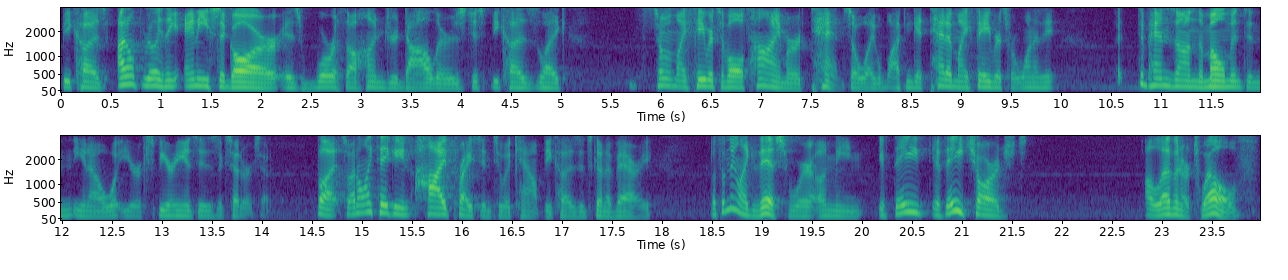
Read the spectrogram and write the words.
because I don't really think any cigar is worth a hundred dollars just because like some of my favorites of all time are ten, so like I can get ten of my favorites for one of the. It depends on the moment and you know what your experience is, et cetera, et cetera. But so I don't like taking high price into account because it's going to vary. But something like this, where I mean, if they if they charged eleven or twelve,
